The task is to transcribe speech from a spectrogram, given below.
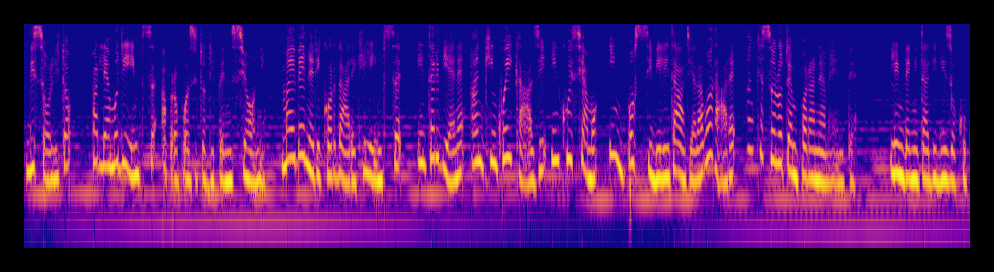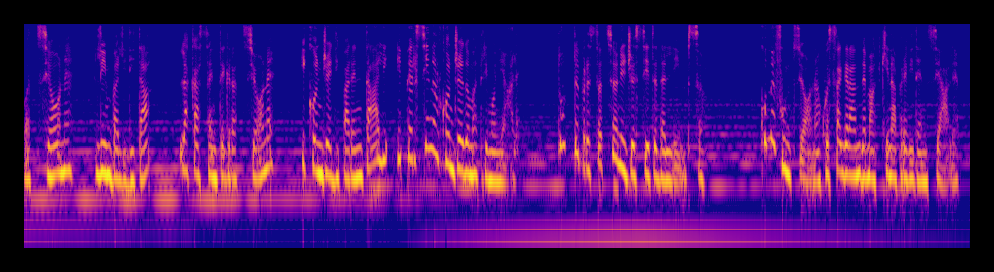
Di solito parliamo di INPS a proposito di pensioni, ma è bene ricordare che l'INPS interviene anche in quei casi in cui siamo impossibilitati a lavorare anche solo temporaneamente. L'indennità di disoccupazione, l'invalidità, la cassa integrazione, i congedi parentali e persino il congedo matrimoniale. Tutte prestazioni gestite dall'INPS. Come funziona questa grande macchina previdenziale?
